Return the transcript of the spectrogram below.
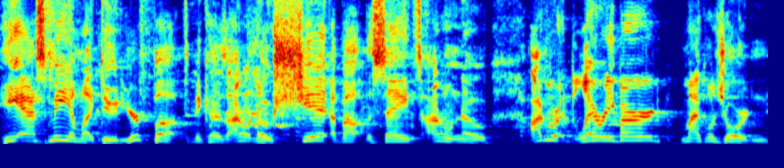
he asked me, I'm like, dude, you're fucked because I don't know shit about the Saints. I don't know. I'm Larry Bird, Michael Jordan,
